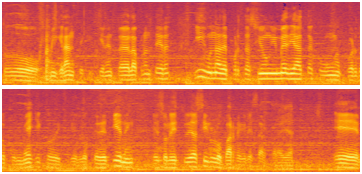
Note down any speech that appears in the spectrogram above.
todo migrante que quiere entrar a la frontera y una deportación inmediata con un acuerdo con México de que los que detienen en solicitud de asilo los va a regresar para allá. Eh,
